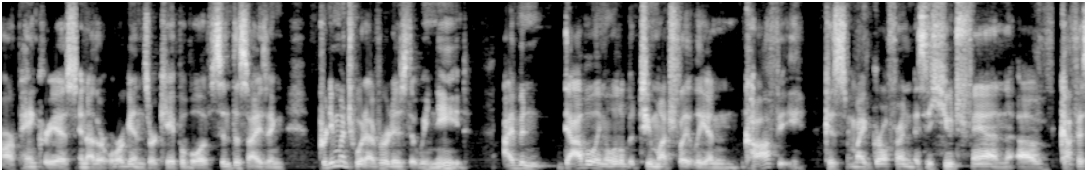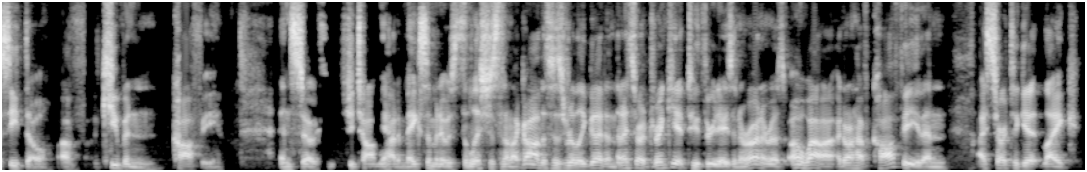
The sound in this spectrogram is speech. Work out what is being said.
Our pancreas and other organs are capable of synthesizing pretty much whatever it is that we need. I've been dabbling a little bit too much lately in coffee because my girlfriend is a huge fan of cafecito, of Cuban coffee. And so she taught me how to make some and it was delicious. And I'm like, oh, this is really good. And then I started drinking it two, three days in a row. And I realized, oh, wow, I don't have coffee. Then I start to get like,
